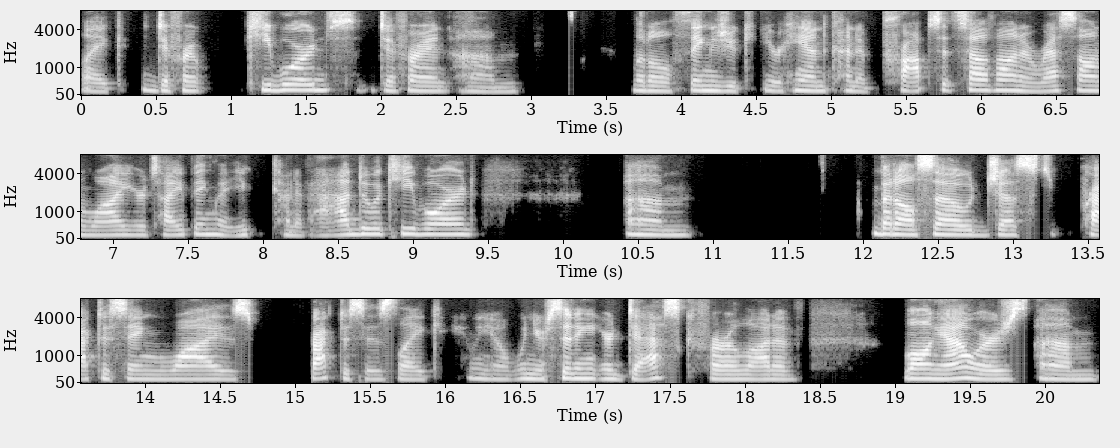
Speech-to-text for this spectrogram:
like different keyboards, different um, little things you your hand kind of props itself on and rests on while you're typing that you kind of add to a keyboard. Um, but also just practicing wise practices like you know when you're sitting at your desk for a lot of long hours um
